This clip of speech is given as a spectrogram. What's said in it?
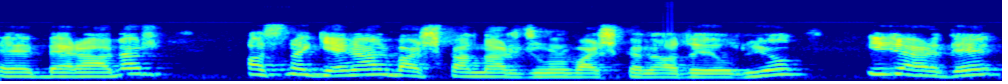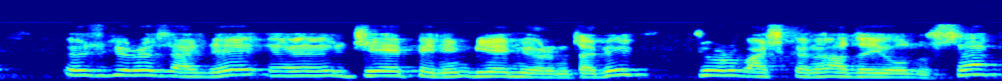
e, beraber aslında genel başkanlar Cumhurbaşkanı adayı oluyor. İleride Özgür Özel de e, CHP'nin bilemiyorum tabii Cumhurbaşkanı adayı olursa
